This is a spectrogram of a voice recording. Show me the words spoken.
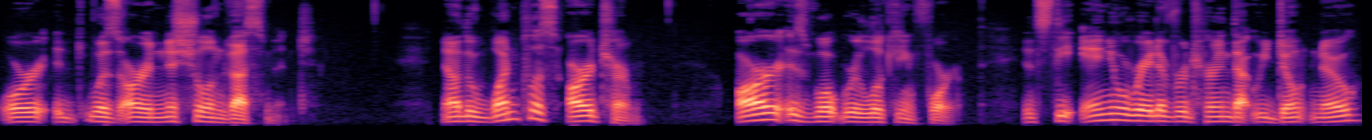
or it was our initial investment. Now the 1 plus R term, R is what we're looking for. It's the annual rate of return that we don't know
